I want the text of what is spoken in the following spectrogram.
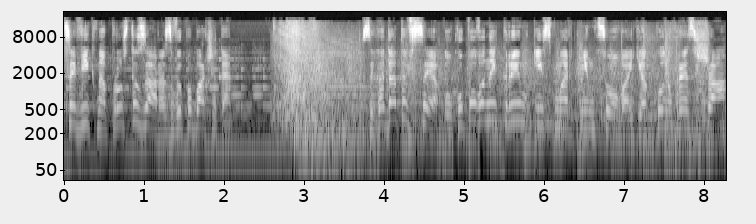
це вікна. Просто зараз ви побачите. Згадати все окупований Крим і смерть Німцова. Як Конгрес США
